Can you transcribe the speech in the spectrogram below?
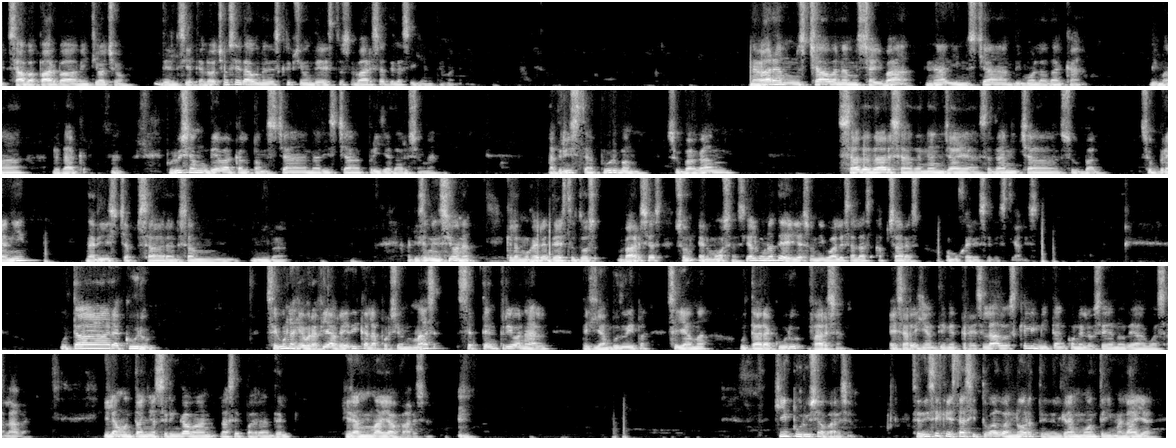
Sava Parva 28, del 7 al 8, se da una descripción de estos Varsas de la siguiente manera. Nagarams-cha vanam-shaiva nadims-cha bimoladaka vimaladaka purusham deva kalpams-cha naris-cha priyadarshana adrista purvam subhagam sadadarsha dananjaya sadani-cha subrani naris-cha niva. Aquí se menciona que las mujeres de estos dos Varshas son hermosas y algunas de ellas son iguales a las apsaras o mujeres celestiales. Uttarakuru. Según la geografía védica, la porción más septentrional de Jambudvipa se llama Uttarakuru Varsha. Esa región tiene tres lados que limitan con el océano de agua salada y la montaña Sringavan la separa del Hiranmaya Varsha. Kimpurusha Varsha. Se dice que está situado al norte del gran monte Himalaya,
